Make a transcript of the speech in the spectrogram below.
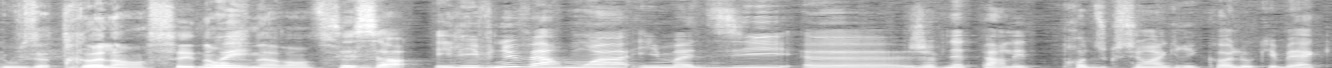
vous êtes relancé dans une aventure. c'est ça. Il est venu vers moi, il m'a dit, je venais de parler de production agricole au Québec,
